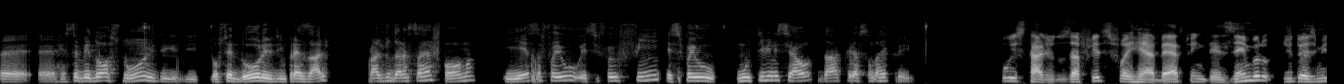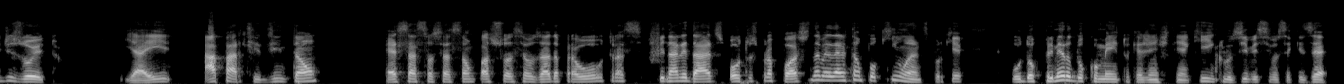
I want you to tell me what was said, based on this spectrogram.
é, é, receber doações de, de torcedores, de empresários, para ajudar nessa reforma. E essa foi o, esse foi o fim, esse foi o motivo inicial da criação da Recreio. O Estádio dos Aflitos foi reaberto em dezembro de 2018. E aí, a partir de então, essa associação passou a ser usada para outras finalidades, outros propósitos. Na verdade, até um pouquinho antes, porque o do, primeiro documento que a gente tem aqui, inclusive, se você quiser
